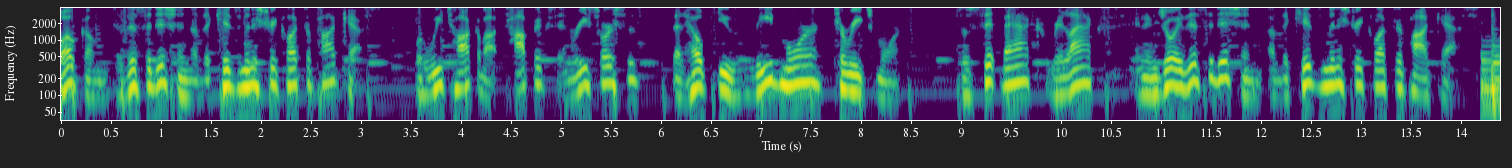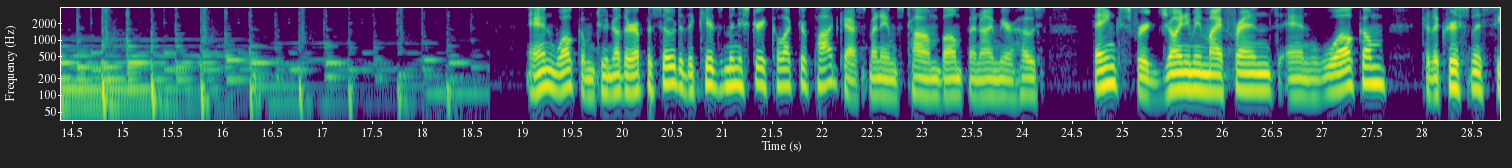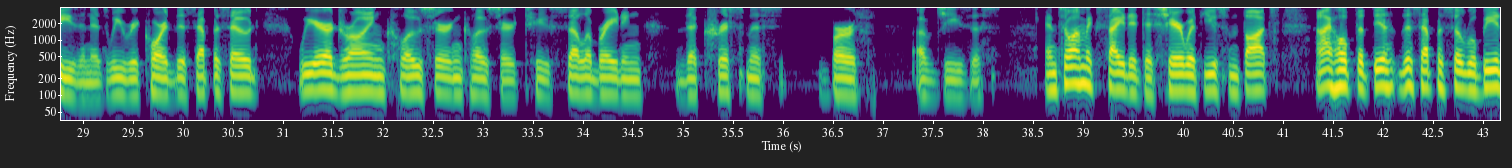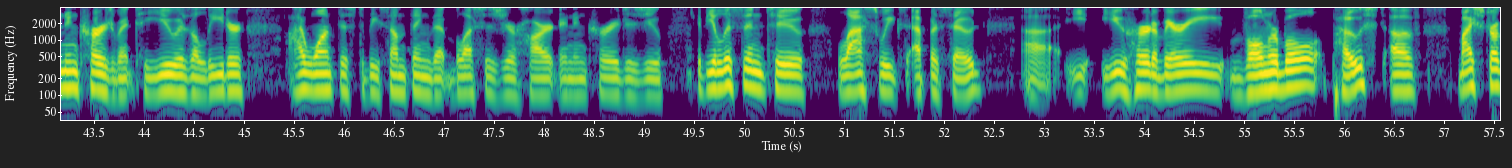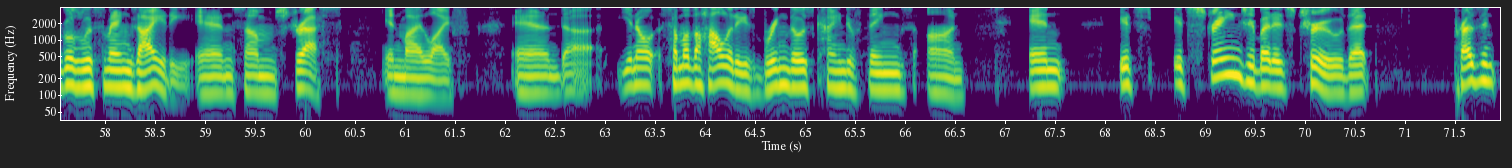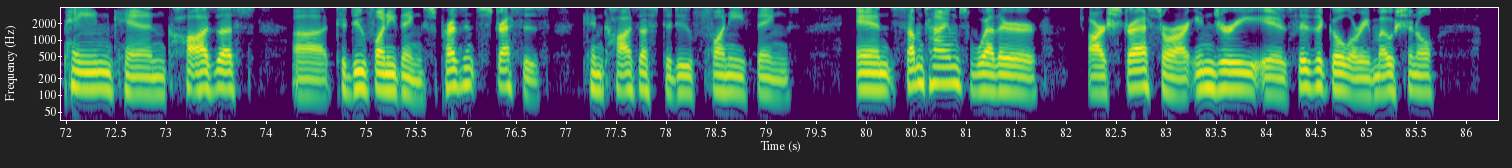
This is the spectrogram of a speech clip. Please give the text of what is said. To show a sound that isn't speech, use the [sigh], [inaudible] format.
Welcome to this edition of the Kids Ministry Collective podcast, where we talk about topics and resources that help you lead more to reach more. So sit back, relax, and enjoy this edition of the Kids Ministry Collective podcast. And welcome to another episode of the Kids Ministry Collective podcast. My name is Tom Bump, and I'm your host. Thanks for joining me, my friends, and welcome to the Christmas season. As we record this episode, we are drawing closer and closer to celebrating the Christmas birth of Jesus. And so I'm excited to share with you some thoughts, and I hope that this, this episode will be an encouragement to you as a leader. I want this to be something that blesses your heart and encourages you. If you listened to last week's episode, uh, y- you heard a very vulnerable post of my struggles with some anxiety and some stress in my life. And, uh, you know, some of the holidays bring those kind of things on. And it's, it's strange, but it's true that present pain can cause us uh, to do funny things. Present stresses can cause us to do funny things. And sometimes, whether our stress or our injury is physical or emotional,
